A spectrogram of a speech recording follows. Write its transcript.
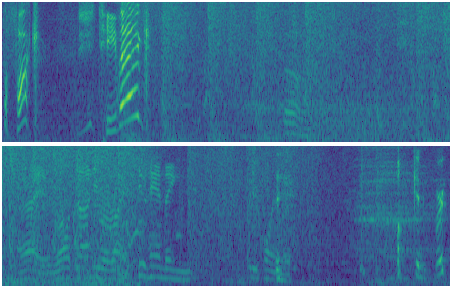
The fuck? Did you teabag? Oh. Right. Well, John, you were right. Two-handing, pretty pointless. Fucking worthless.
